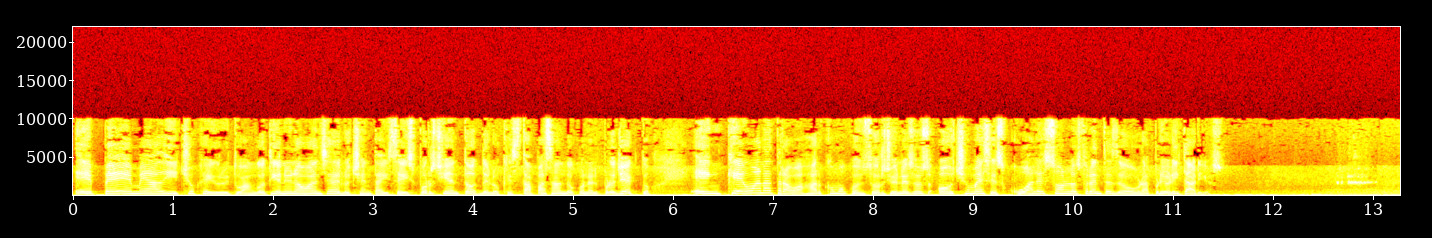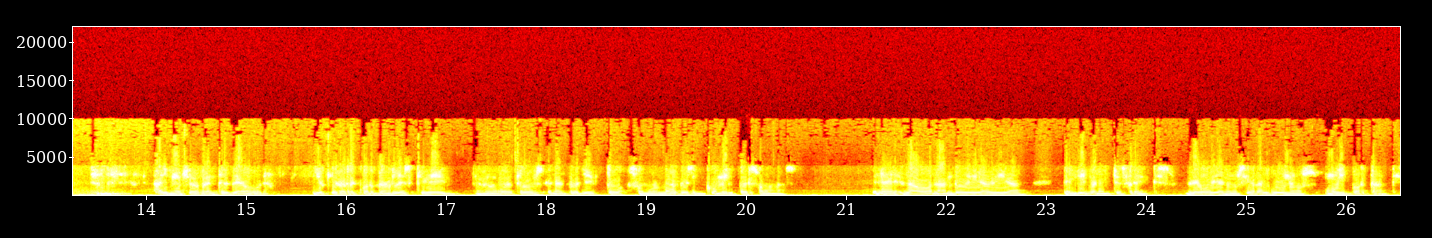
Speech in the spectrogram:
EPM ha dicho que Hidroituango tiene un avance del 86% de lo que está pasando con el proyecto. ¿En qué van a trabajar como consorcio en esos ocho meses? ¿Cuáles son los frentes de obra prioritarios? Hay muchos frentes de obra. Yo quiero recordarles que nosotros en el proyecto somos más de 5.000 personas eh, laborando día a día en diferentes frentes. Le voy a anunciar algunos muy importantes.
